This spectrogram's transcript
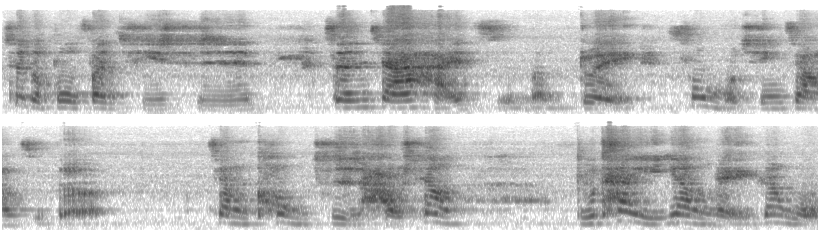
这个部分其实增加孩子们对父母亲这样子的这样控制，好像不太一样哎，让我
